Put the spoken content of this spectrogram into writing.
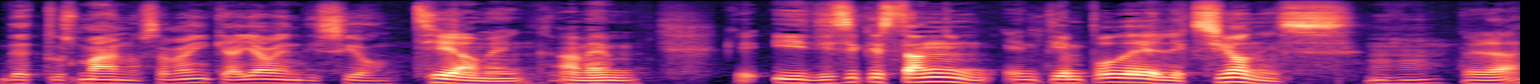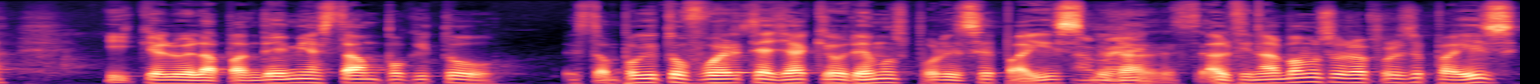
de tus manos. Amén. Que haya bendición. Sí, amén. Amén. Y dice que están en tiempo de elecciones, ¿verdad? Y que lo de la pandemia está un poquito está un poquito fuerte allá, que oremos por ese país. Al final vamos a orar por ese país,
